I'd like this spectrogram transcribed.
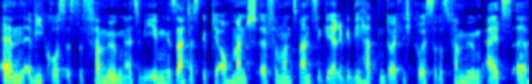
ähm, wie groß ist das Vermögen. Also wie eben gesagt, es gibt ja auch manch äh, 25-Jährige, die hatten deutlich größeres Vermögen als äh,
